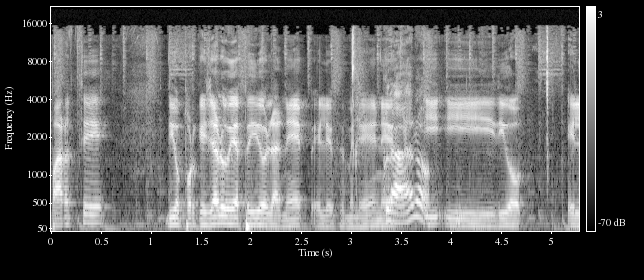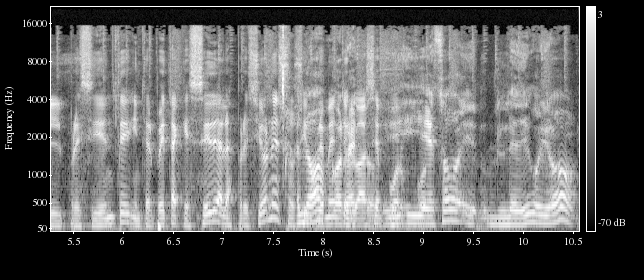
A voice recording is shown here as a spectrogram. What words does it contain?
parte, digo, porque ya lo había pedido la NEP, el FMLN, claro. y, digo, ¿el presidente interpreta que cede a las presiones o simplemente lo hace por...? Y, y eso, eh, le digo yo,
